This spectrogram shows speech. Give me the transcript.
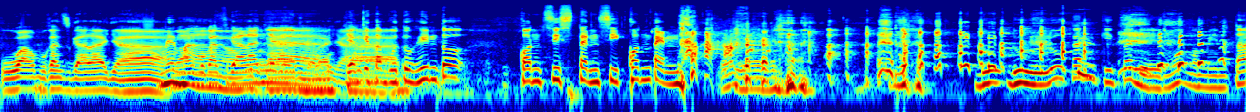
uang bukan segalanya. Memang, Uang bukan segalanya. bukan segalanya. Yang kita butuhin tuh konsistensi konten. Du- dulu kan kita demo meminta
